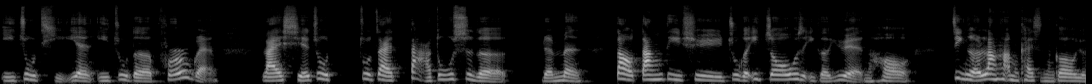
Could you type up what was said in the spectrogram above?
移住体验、移住的 program，来协助住在大都市的人们。到当地去住个一周或者一个月，然后进而让他们开始能够有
